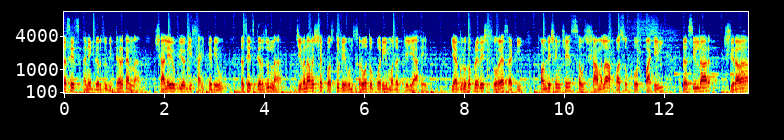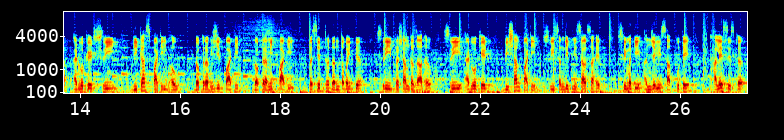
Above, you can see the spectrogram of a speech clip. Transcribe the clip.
तसेच अनेक गरजू विद्यार्थ्यांना शालेय उपयोगी साहित्य देऊन तसेच गरजूंना जीवनावश्यक वस्तू देऊन सर्वतोपरी मदत केली आहे. या गृहप्रवेश सोहळ्यासाठी फाउंडेशनचे सौ श्यामला अप्पासो खोत पाटील तहसीलदार शिराळा ॲडव्होकेट श्री विकास पाटील भाऊ डॉक्टर अभिजित पाटील डॉक्टर अमित पाटील प्रसिद्ध दंतवैद्य श्री प्रशांत जाधव श्री ॲडव्होकेट विशाल पाटील श्री संदीप मिसाळसाहेब श्रीमती अंजली सातपुते धाले sister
